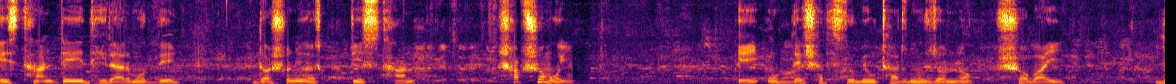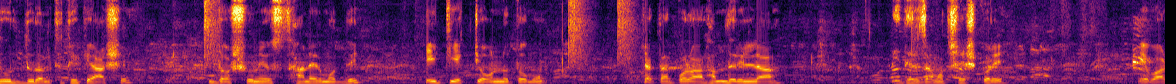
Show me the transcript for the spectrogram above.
এই স্থানটি ধীরার মধ্যে দর্শনীয় একটি স্থান। সবসময় এই উটদের সাথে ছবি উঠানোর জন্য সবাই দূর দূরান্ত থেকে আসে। দর্শনীয় স্থানের মধ্যে এইটি একটি অন্যতম। যাক, তারপরও আলহামদুলিল্লাহ ঈদের জামাত শেষ করে এবার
